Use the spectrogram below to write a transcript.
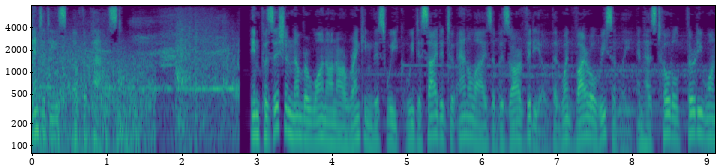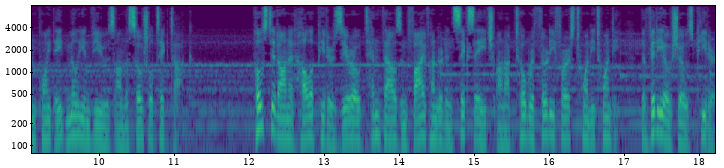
Entities of the Past In position number 1 on our ranking this week we decided to analyze a bizarre video that went viral recently and has totaled 31.8 million views on the social TikTok. Posted on at Peter 010506H on October 31, 2020, the video shows Peter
